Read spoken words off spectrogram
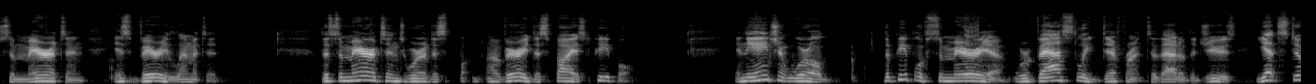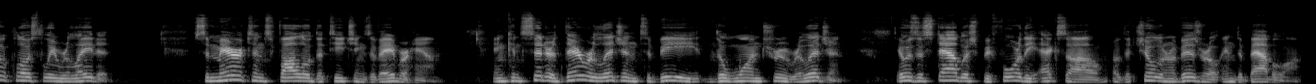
Samaritan is very limited. The Samaritans were a, a very despised people. In the ancient world, the people of Samaria were vastly different to that of the Jews, yet still closely related. Samaritans followed the teachings of Abraham and considered their religion to be the one true religion. It was established before the exile of the children of Israel into Babylon.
